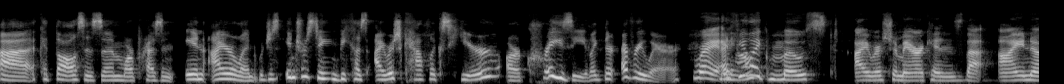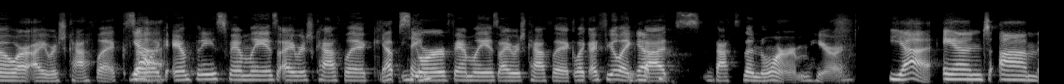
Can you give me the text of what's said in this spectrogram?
Uh, Catholicism more present in Ireland, which is interesting because Irish Catholics here are crazy. Like they're everywhere. Right. I feel like most Irish Americans that I know are Irish Catholic. So Yeah. like Anthony's family is Irish Catholic. Yep, same. Your family is Irish Catholic. Like I feel like Yep. that's that's the norm here. Yeah, and um,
